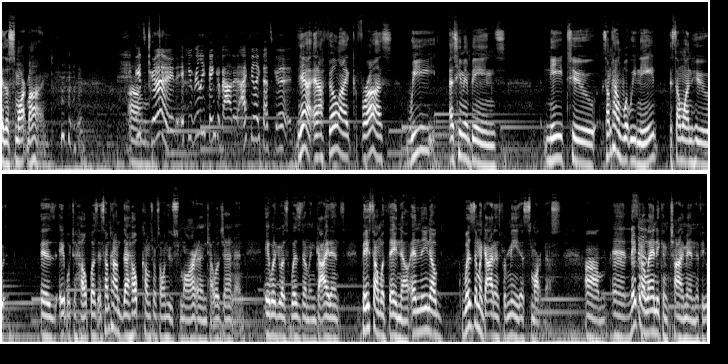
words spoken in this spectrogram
is a smart mind." it's good if you really think about it. I feel like that's good. Yeah, and I feel like for us, we as human beings need to sometimes what we need is someone who is able to help us and sometimes that help comes from someone who's smart and intelligent and able to give us wisdom and guidance based on what they know. And you know, wisdom and guidance for me is smartness. Um, and Nathan So- Orlandi can chime in if he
